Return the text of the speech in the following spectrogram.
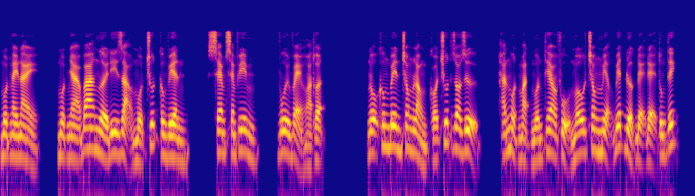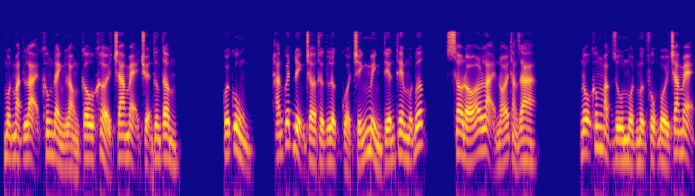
Một ngày này, một nhà ba người đi dạo một chút công viên, xem xem phim, vui vẻ hòa thuận. Nộ không bên trong lòng có chút do dự, hắn một mặt muốn theo phụ mẫu trong miệng biết được đệ đệ tung tích, một mặt lại không đành lòng câu khởi cha mẹ chuyện thương tâm. Cuối cùng, hắn quyết định chờ thực lực của chính mình tiến thêm một bước, sau đó lại nói thẳng ra. Nộ không mặc dù một mực phụng bồi cha mẹ,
